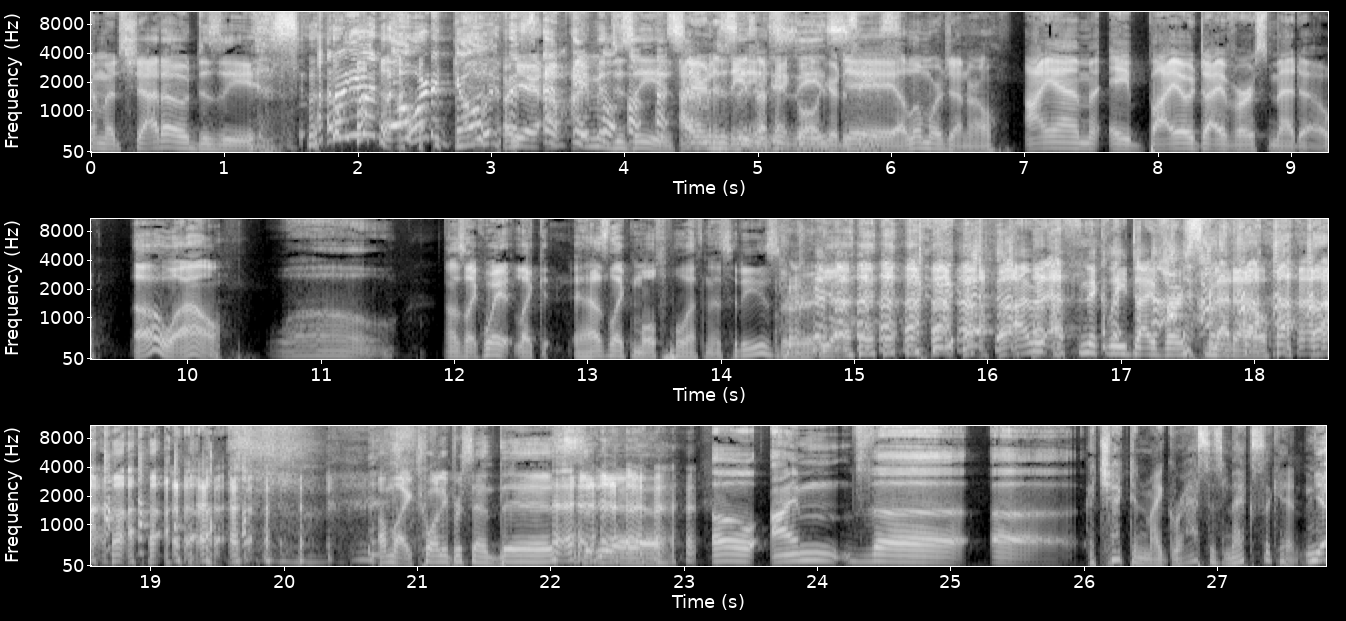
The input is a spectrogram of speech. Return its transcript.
I'm a shadow disease. I don't even know where to go with Oh, this. yeah, I'm, I'm a disease. I'm I'm a a disease. disease. Okay, cool. You're a Yeah, yeah, disease. yeah, a little more general. I am a biodiverse meadow. Oh wow. Whoa. I was like, wait, like it has like multiple ethnicities, or yeah. I'm an ethnically diverse meadow. I'm like twenty percent this. Yeah, yeah. Oh, I'm the uh I checked, and my grass is Mexican. yeah.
